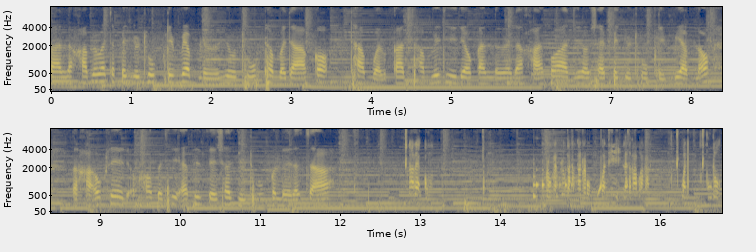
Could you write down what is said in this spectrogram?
กันนะคะ ไม่ว่าจะเป็น YouTube Premium หรือ YouTube ธรรมดาก็ทำเหมือนกันทำวิธีเดียวกันเลยนะคะ เพราะวันนี้เราใช้เป็น YouTube Premium เนาะนะคะ โอเค เดี๋ยวเข้าไปที่แอปพลิเคชัน YouTube กันเลยนะจ๊ะหน้าแรกกลุ่ม โปรแกรมเรื่องการทำงานระบบวันที่และสภาพอากาศวัน Google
